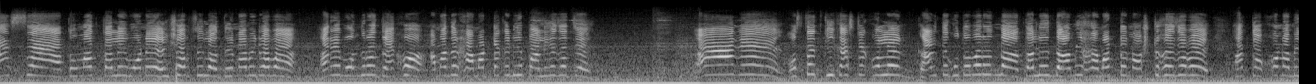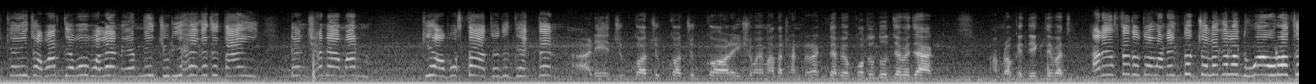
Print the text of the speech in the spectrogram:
আচ্ছা তোমার তাহলে মনে এইসব ছিল দেনামি ডাবা আরে বন্ধুরা দেখো আমাদের হামারটাকে নিয়ে পালিয়ে যাচ্ছে। আরে ওস্তাদ কি কাজটা করলেন? গাড়িতে গুতো মারুন না তাহলে দামি হামারটা নষ্ট হয়ে যাবে। আর তখন আমি কি জবাব দেবো বলেন? এমনি চুরি হয়ে গেছে তাই টেনশনে আমার কি অবস্থা যদি দেখতেন। আরে চুপ কর চুপ কর চুপ কর এই সময় মাথা ঠান্ডা রাখতে হবে কত দূর যাবে যাক আমরা ওকে দেখতে পাচ্ছি। আরে ওস্তাদ তো অনেক দূর চলে গেল ধোঁয়া উড়াতে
